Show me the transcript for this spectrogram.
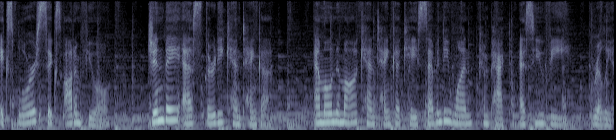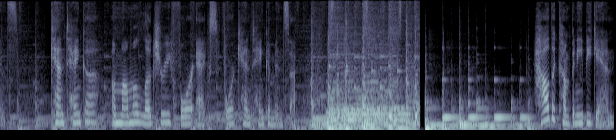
Explorer 6 Autumn Fuel, Jinbei S30 Kantanka, Emonima Kantanka K71 Compact SUV, Brilliance, Kantanka Omama Luxury 4X 4 Kantanka Mensa. How the company began.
